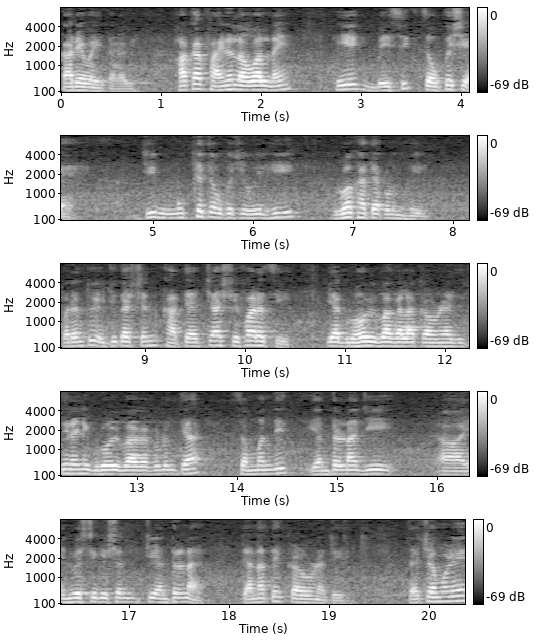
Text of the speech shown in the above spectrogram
कार्यवाही करावी. हा काय फायनल अहवाल नाही ही एक बेसिक चौकशी आहे. जी मुख्य चौकशी होईल ही गृह खात्याकडून होईल. परंतु एज्युकेशन खात्याच्या शिफारसी या गृहविभागाला कळवण्यात येतील आणि गृहविभागाकडून त्या संबंधित यंत्रणा जी इन्व्हेस्टिगेशनची यंत्रणा आहे त्यांना ते कळवण्यात येईल. त्याच्यामुळे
